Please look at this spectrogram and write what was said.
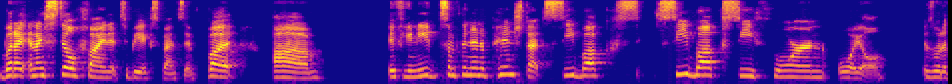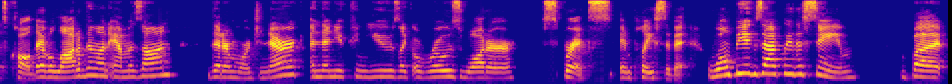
but I, and I still find it to be expensive. But, um, if you need something in a pinch, that Seabuck Seabuck Sea Thorn oil is what it's called. They have a lot of them on Amazon that are more generic, and then you can use like a rose water spritz in place of it. Won't be exactly the same, but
